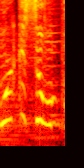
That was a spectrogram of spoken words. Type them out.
Work is so important.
